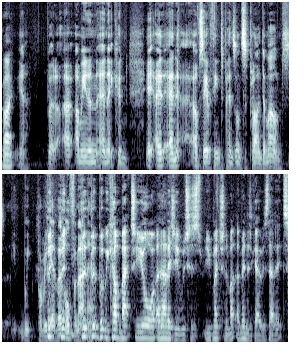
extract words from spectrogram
Right. yeah. But uh, I mean, and, and it can, it, and, and obviously everything depends on supply and demand. We probably get a bit more from that but, now. but, but we come back to your analogy, which is you mentioned a a minute ago, is that it's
